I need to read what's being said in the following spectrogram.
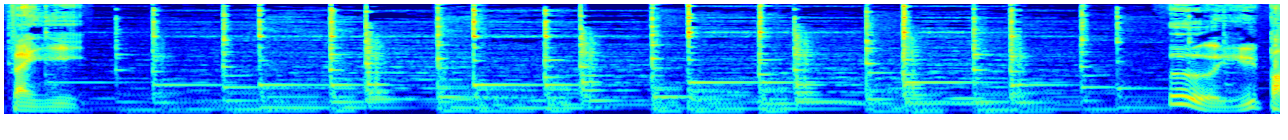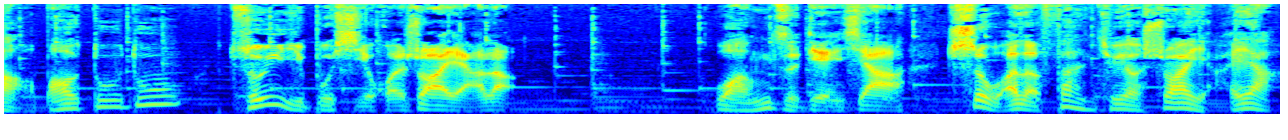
翻译。鳄鱼宝宝嘟嘟最不喜欢刷牙了。王子殿下吃完了饭就要刷牙呀，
